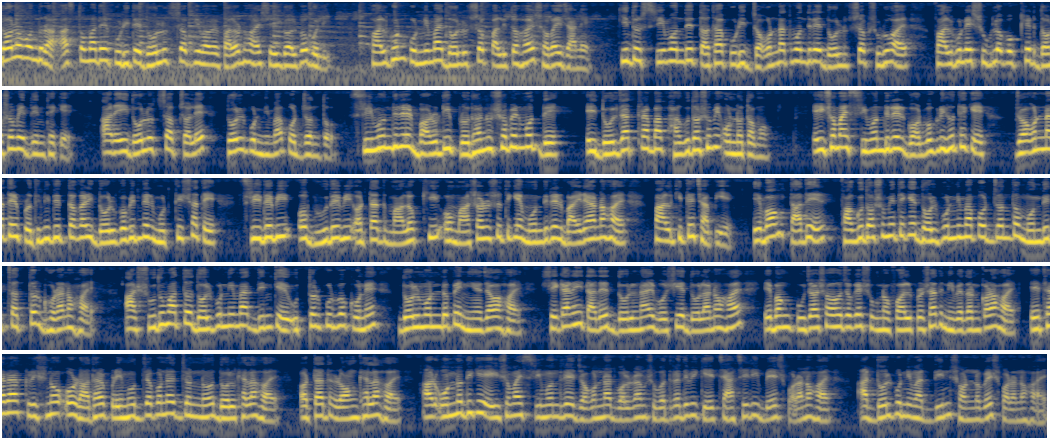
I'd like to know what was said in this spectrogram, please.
চলো বন্ধুরা, আজ তোমাদের পুরীতে দোল উৎসব কীভাবে পালন হয় সেই গল্প বলি। ফাল্গুন পূর্ণিমায় দোল উৎসব পালিত হয়, সবাই জানে। কিন্তু শ্রীমন্দির তথা পুরীর জগন্নাথ মন্দিরে দোল উৎসব শুরু হয় ফাল্গুনের শুক্লপক্ষের দশমীর দিন থেকে। আর এই দোল উৎসব চলে দোল পূর্ণিমা পর্যন্ত। শ্রীমন্দিরের বারোটি প্রধান উৎসবের মধ্যে এই দোলযাত্রা বা ফাগু দশমী অন্যতম। এই সময় শ্রীমন্দিরের গর্ভগৃহ থেকে জগন্নাথের প্রতিনিধিত্বকারী দোলগোবিন্দের মূর্তির সাথে শ্রীদেবী ও ভূদেবী অর্থাৎ মা লক্ষ্মী ও মা সরস্বতীকে মন্দিরের বাইরে আনা হয় পালকিতে চাপিয়ে এবং তাদের ফাগু দশমী থেকে দোল পূর্ণিমা পর্যন্ত মন্দির চত্বর ঘোরানো হয়। আর শুধুমাত্র দোল পূর্ণিমার দিনকে উত্তর পূর্ব কোণে দোলমণ্ডপে নিয়ে যাওয়া হয়। সেখানেই তাদের দোলনায় বসিয়ে দোলানো হয় এবং পূজা সহযোগে শুকনো ফল প্রসাদ নিবেদন করা হয়। এছাড়া কৃষ্ণ ও রাধার প্রেম উদযাপনের জন্য দোল খেলা হয়। অর্থাৎ রং খেলা হয়। আর অন্যদিকে এই সময় শ্রীমন্দিরে জগন্নাথ বলরাম সুভদ্রা দেবীকে চাঁচেরই বেশ পরানো হয় আর দোল পূর্ণিমার দিন স্বর্ণবেশ পরানো হয়।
